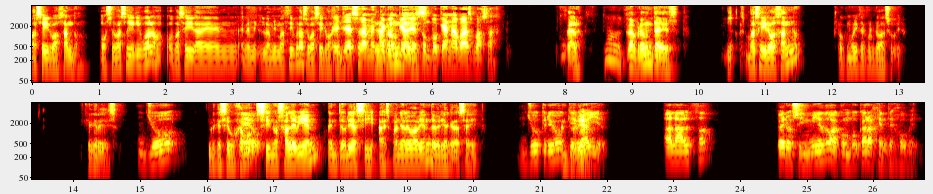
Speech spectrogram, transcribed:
va a seguir bajando. O se va a seguir igual o, va a seguir en, en las mismas cifras o va a seguir bajando. ya solamente La con que pregunta les es- convoque a Navas baja. Claro. La pregunta es, ¿va a seguir bajando? O como dices, Jorge, va a subir. ¿Qué creéis? Yo, Porque si buscamos, Creo. si nos sale bien, en teoría, si a España le va bien, debería quedarse ahí. Yo creo En que teoría. va a ir a la alza, pero sin miedo a convocar a gente joven.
